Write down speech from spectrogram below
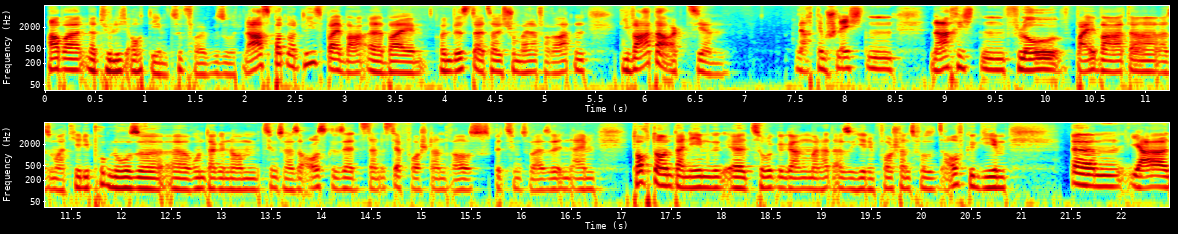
aber natürlich auch demzufolge gesucht. Last but not least bei, äh, bei Invista, jetzt habe ich schon beinahe verraten, die Warta-Aktien. Nach dem schlechten Nachrichtenflow bei Warta, also man hat hier die Prognose äh, runtergenommen bzw. ausgesetzt, dann ist der Vorstand raus bzw. in einem Tochterunternehmen äh, zurückgegangen, man hat also hier den Vorstandsvorsitz aufgegeben ähm, ja,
